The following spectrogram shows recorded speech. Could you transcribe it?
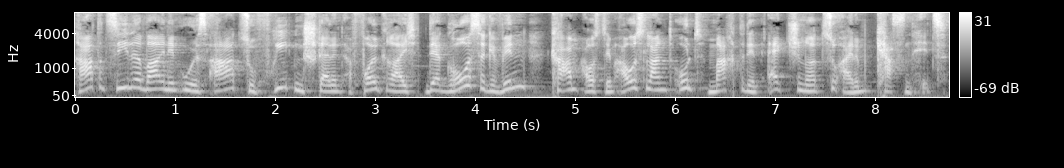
Harte Ziele war in den USA zufriedenstellend erfolgreich. Der große Gewinn kam aus dem Ausland und machte den Actioner zu einem Kassenhit.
